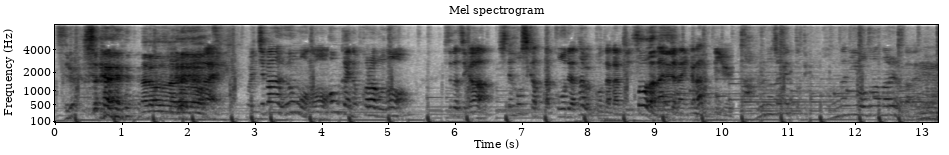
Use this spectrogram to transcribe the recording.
ずる？なるほどなるほど、はい。もう一番ウオモの今回のコラボの人たちがしてほしかったコーデは多分こんな感じ。そうだね。なんじゃないかなっていう。ダブルのジャケットってこんなに大人になれるんだね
